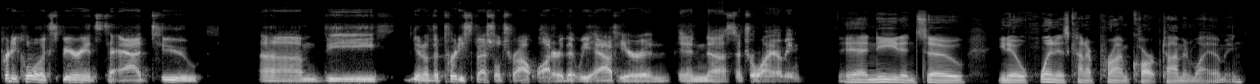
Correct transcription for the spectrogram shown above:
pretty cool experience to add to um, the you know the pretty special trout water that we have here in in uh, central Wyoming. Yeah, neat. And so you know when is kind of prime carp time in Wyoming?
